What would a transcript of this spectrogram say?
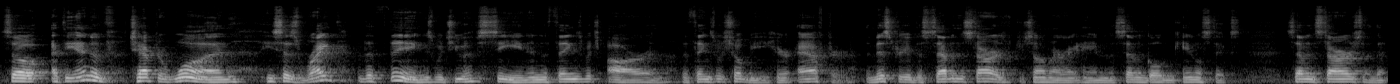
So at the end of chapter 1, he says, Write the things which you have seen, and the things which are, and the things which shall be hereafter. The mystery of the seven stars which you saw in my right hand, and the seven golden candlesticks. Seven stars are the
